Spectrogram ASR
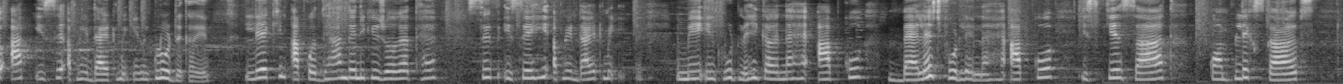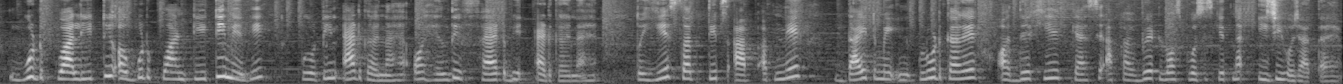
तो आप इसे अपनी डाइट में इंक्लूड करें। लेकिन आपको ध्यान देने की ज़रूरत है, सिर्फ़ इसे ही अपनी डाइट में में इंक्लूड नहीं करना है। आपको बैलेंस्ड फ़ूड लेना है। आपको इसके साथ कॉम्प्लेक्स कार्ब्स गुड क्वालिटी और गुड क्वांटिटी में भी प्रोटीन ऐड करना है और हेल्दी फैट भी ऐड करना है। तो ये सब टिप्स आप अपने डाइट में इंक्लूड करें और देखिए कैसे आपका वेट लॉस प्रोसेस कितना ईजी हो जाता है।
